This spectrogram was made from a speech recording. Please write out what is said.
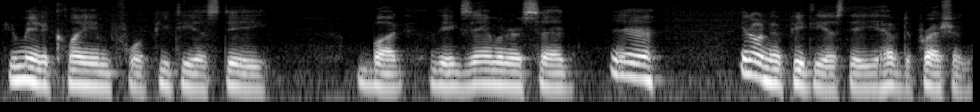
if you made a claim for PTSD, but the examiner said, eh, you don't have PTSD, you have depression,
